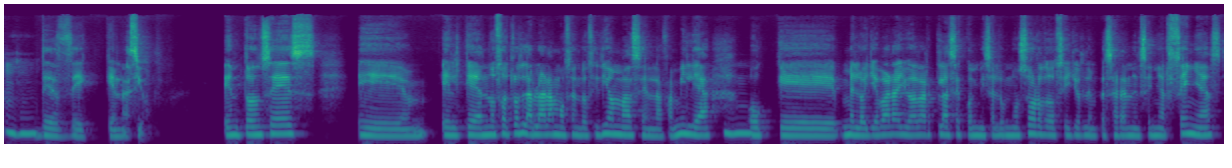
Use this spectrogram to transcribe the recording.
desde que nació. Entonces, eh, el que nosotros le habláramos en dos idiomas en la familia o que me lo llevara yo a dar clase con mis alumnos sordos y ellos le empezaran a enseñar señas,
